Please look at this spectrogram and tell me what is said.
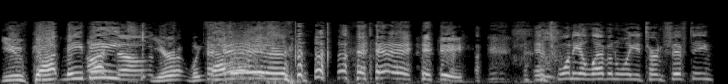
You've got me Hot beat. dog. You're we have a winner. hey! In 2011, will you turn 50?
